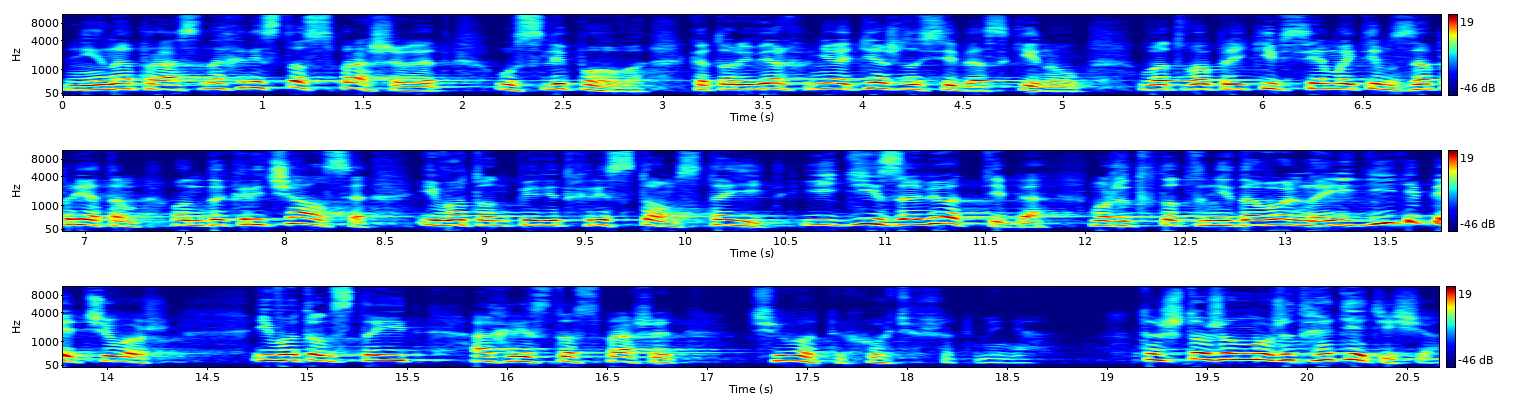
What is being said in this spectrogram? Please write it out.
Не напрасно Христос спрашивает у слепого, который верхнюю одежду себя скинул. Вот вопреки всем этим запретам он докричался, и вот он перед Христом стоит. Иди, зовет тебя. Может, кто-то недовольно, иди теперь, чего ж? И вот он стоит, а Христос спрашивает, чего ты хочешь от меня? Да что же он может хотеть еще?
